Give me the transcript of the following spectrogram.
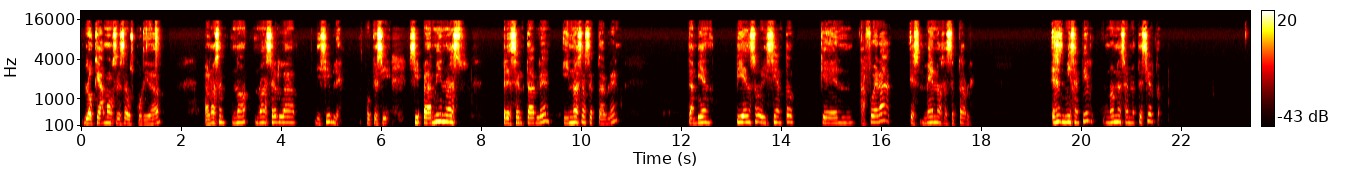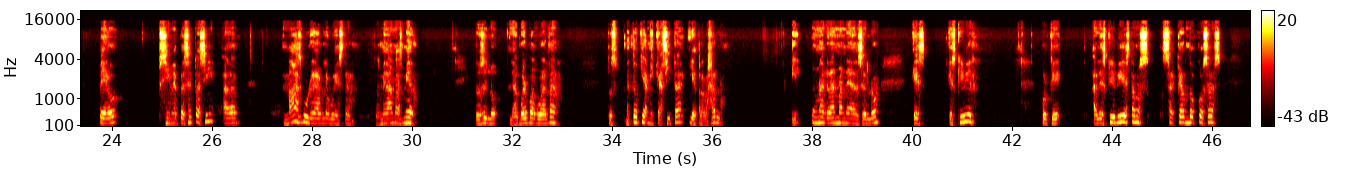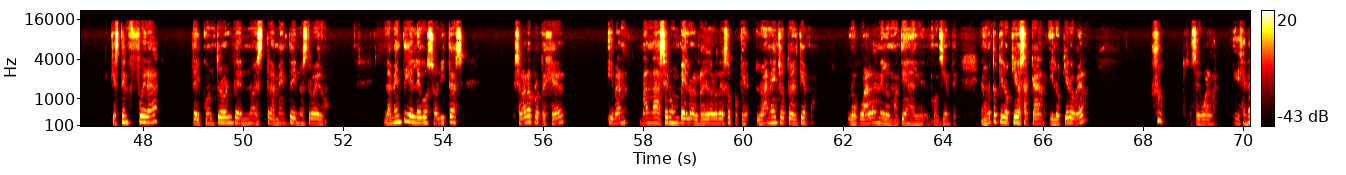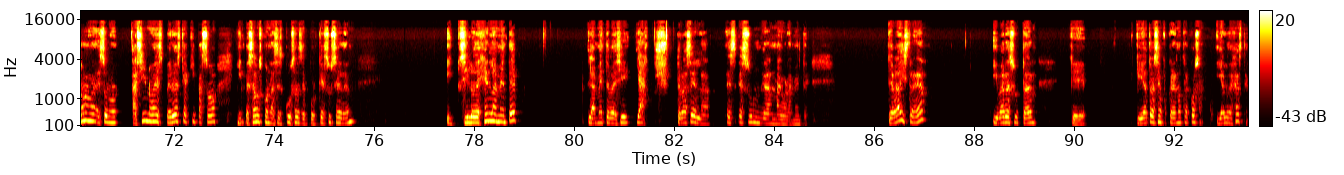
Bloqueamos esa oscuridad para no, no, hacerla visible. Porque si, si para mí no es presentable y no es aceptable, también pienso y siento que afuera es menos aceptable. Ese es mi sentir, no necesariamente es cierto. Pero si me presento así, ahora más vulnerable voy a estar. Entonces me da más miedo. Entonces lo, la vuelvo a guardar. Entonces me tengo que ir a mi casita y a trabajarlo. Y una gran manera de hacerlo es escribir. Porque al escribir estamos sacando cosas que estén fuera del control de nuestra mente y nuestro ego. La mente y el ego solitas se van a proteger y van, van a hacer un velo alrededor de eso porque lo han hecho todo el tiempo. Lo guardan y lo mantienen en inconsciente. En el momento que lo quiero sacar y lo quiero ver, se guarda. Y dice, no, no, eso así no es, pero es que aquí pasó y empezamos con las excusas de por qué suceden. Y si lo dejé en la mente, la mente va a decir, ya, te va a hacer la... Es, es un gran mago la mente te va a distraer y va a resultar que, ya te vas a enfocar en otra cosa y ya lo dejaste.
